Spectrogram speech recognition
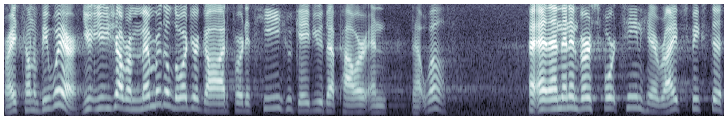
Right? He's telling them, Beware. You, you shall remember the Lord your God, for it is he who gave you that power and that wealth. And, and then in verse 14 here, right, speaks to,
